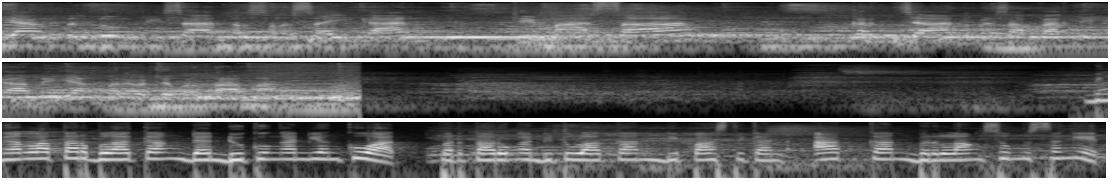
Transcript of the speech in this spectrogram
yang belum bisa terselesaikan di masa kerja bersama bakti kami yang periode pertama. Dengan latar belakang dan dukungan yang kuat, pertarungan ditulakan dipastikan akan berlangsung sengit.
